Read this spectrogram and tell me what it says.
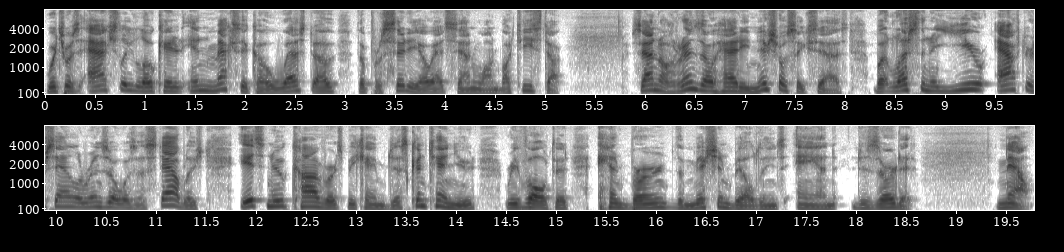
which was actually located in Mexico west of the Presidio at San Juan Bautista. San Lorenzo had initial success, but less than a year after San Lorenzo was established, its new converts became discontinued, revolted, and burned the mission buildings and deserted. Now,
